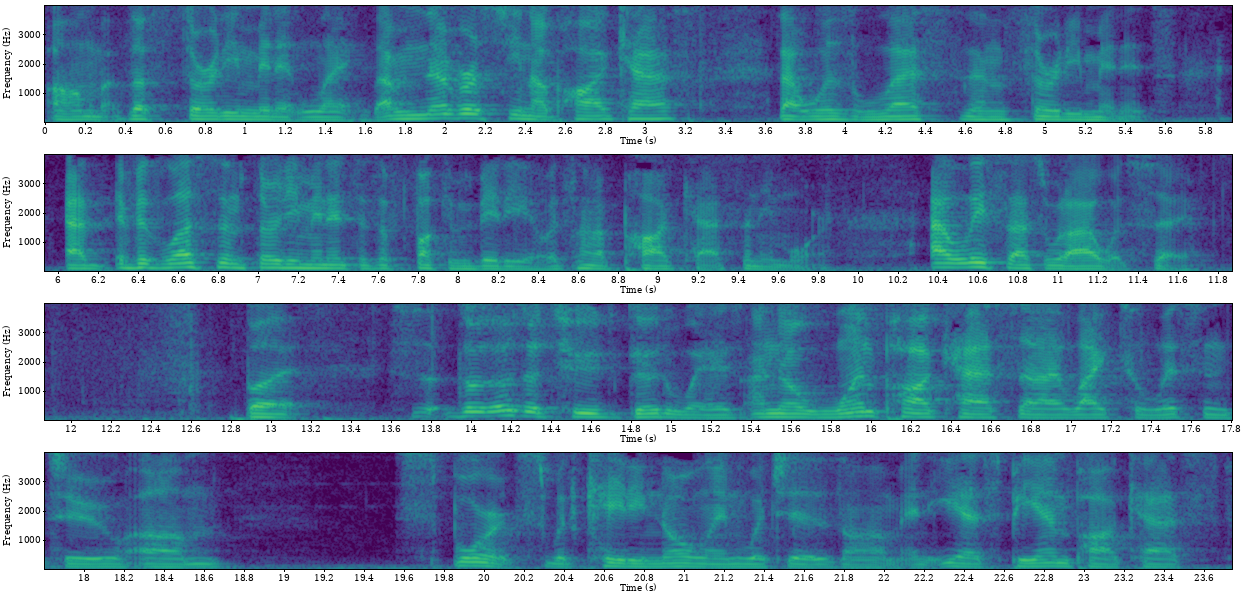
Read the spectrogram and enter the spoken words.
um, the 30 minute length. I've never seen a podcast that was less than 30 minutes. If it's less than 30 minutes, it's a fucking video. It's not a podcast anymore. At least that's what I would say. But so those are two good ways. I know one podcast that I like to listen to, um, Sports with Katie Nolan, which is um, an ESPN podcast.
